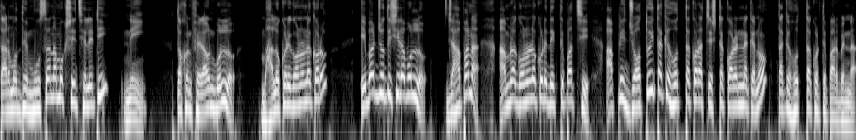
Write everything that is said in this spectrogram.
তার মধ্যে মুসা নামক সেই ছেলেটি নেই। তখন ফেরাউন বলল, ভালো করে গণনা করো। এবার জ্যোতিষীরা বলল, জাহাপানা, আমরা গণনা করে দেখতে পাচ্ছি আপনি যতই তাকে হত্যা করার চেষ্টা করেন না কেন, তাকে হত্যা করতে পারবেন না।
